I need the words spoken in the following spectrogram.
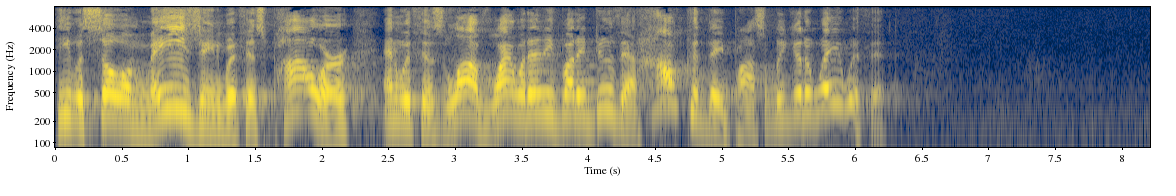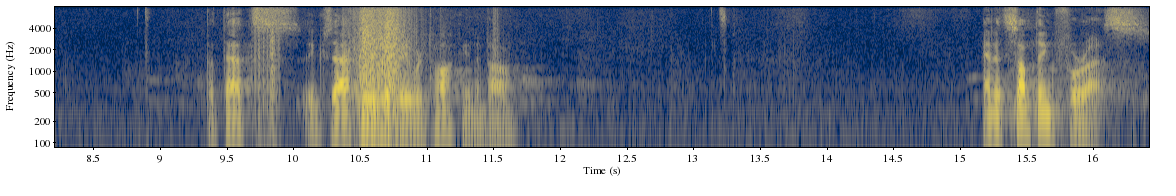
he was so amazing with his power and with his love. Why would anybody do that? How could they possibly get away with it? But that's exactly what they were talking about. And it's something for us.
